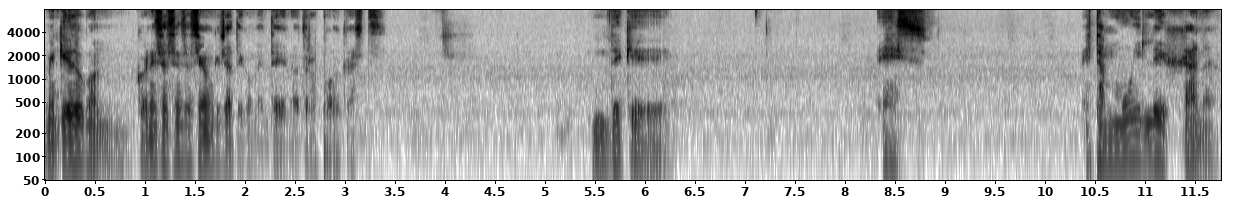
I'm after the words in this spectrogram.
Me quedo con, con esa sensación que ya te comenté en otros podcasts, de que es está muy lejana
